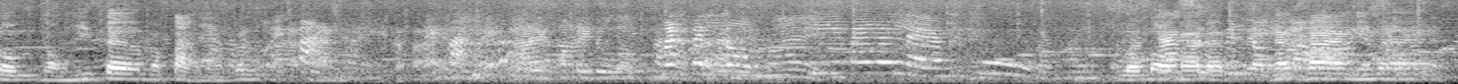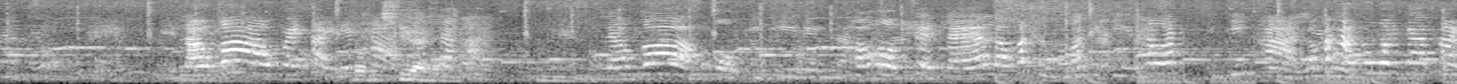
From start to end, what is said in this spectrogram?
ลมของฮีตเตอร์มาปั่นมันก็ไม่ปั่นไม่ปั่นไม่ปั่นเขาไปดู มันเป็นลมที่ไม่ได้แรงคู่ลมออกมาแบบข้างๆนี้มันเราก็เอาไปใส่ในถังเฉื่อยนั่แหละค่ะ แล้วก็อบอีกทีหนึ่งพออบเสร็จแล้วเราก็ถึงวัดอีกทีถ้าวัดที่ผ่านเราก็ทำกระบวนการใส่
